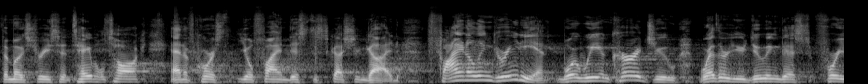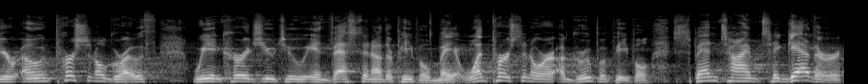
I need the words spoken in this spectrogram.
the most recent table talk, and of course, you'll find this discussion guide. Final ingredient where we encourage you, whether you're doing this for your own own personal growth, we encourage you to invest in other people. May it one person or a group of people spend time together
